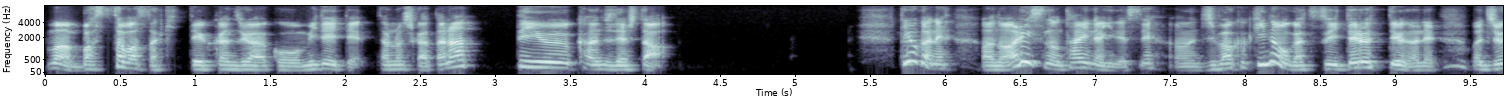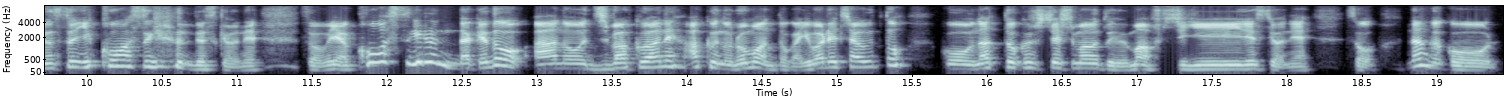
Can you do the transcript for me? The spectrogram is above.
まあ、バッサバッサ切っていく感じが、こう、見ていて楽しかったなっていう感じでした。っていうかね、あの、アリスの体内にですね、あの自爆機能がついてるっていうのはね、まあ、純粋に怖すぎるんですけどね。そう、いや、怖すぎるんだけど、あの、自爆はね、悪のロマンとか言われちゃうと、こう、納得してしまうという、まあ、不思議ですよね。そう。なんかこう、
